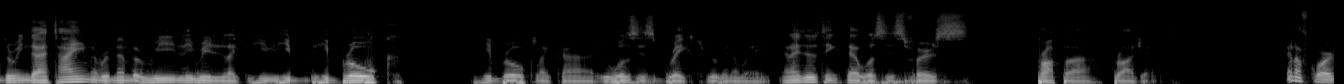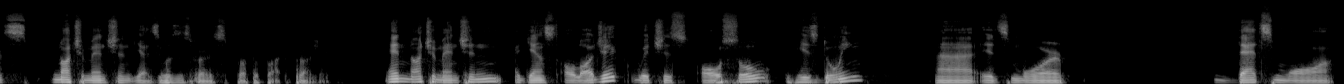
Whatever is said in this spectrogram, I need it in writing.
During that time, I remember really, really like he he he broke he broke like uh, it was his breakthrough in a way. And i do think that was his first proper project. And of course not to mention yes it was his first proper pro- project. And not to mention against all logic which is also his doing. Uh, it's more that's more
